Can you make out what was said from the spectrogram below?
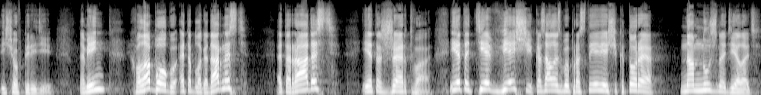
еще впереди. Аминь. Хвала Богу, это благодарность, это радость и это жертва. И это те вещи, казалось бы, простые вещи, которые нам нужно делать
